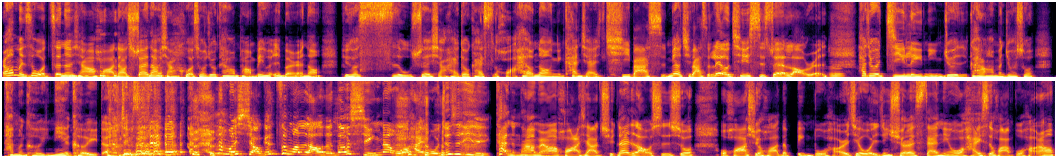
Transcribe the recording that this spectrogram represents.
然后每次我真的想要滑到摔到想哭的时候，我就看到旁边日本人那种，比如说四五岁小孩都开始滑，还有那种你看起来七八十没有七八十六七十岁的老人，他就会激励你，你就看到他们就会说他们可以，你也可以的，就是 那么小跟这么老的都行，那我还我就。就是一直看着他们，然后滑下去。但老实说，我滑雪滑的并不好，而且我已经学了三年，我还是滑不好。然后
